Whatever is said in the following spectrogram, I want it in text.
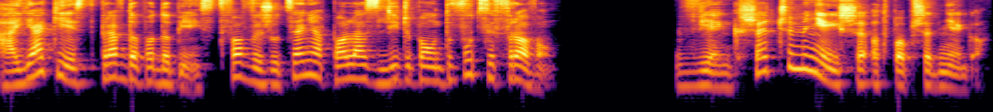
A jakie jest prawdopodobieństwo wyrzucenia pola z liczbą dwucyfrową? Większe czy mniejsze od poprzedniego?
